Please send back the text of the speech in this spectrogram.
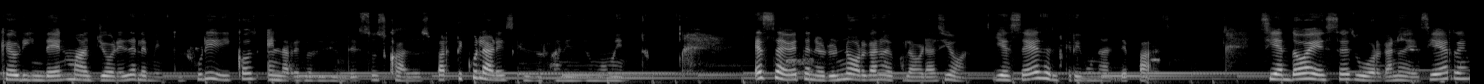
que brinden mayores elementos jurídicos en la resolución de estos casos particulares que surjan en su momento. Este debe tener un órgano de colaboración y este es el Tribunal de Paz, siendo este su órgano de cierre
